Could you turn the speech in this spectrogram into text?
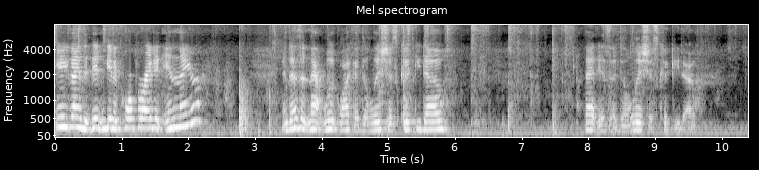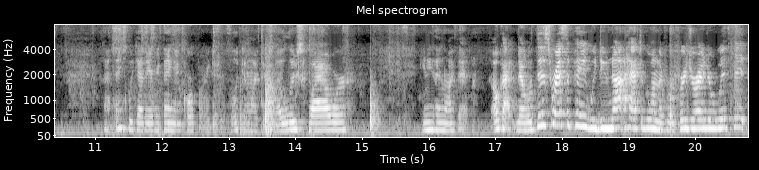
anything that didn't get incorporated in there. And doesn't that look like a delicious cookie dough? That is a delicious cookie dough. I think we got everything incorporated. It's looking like there's no loose flour, anything like that. Okay, now with this recipe, we do not have to go in the refrigerator with it.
